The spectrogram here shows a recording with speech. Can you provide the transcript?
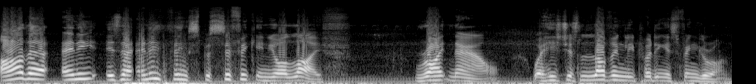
are there any is there anything specific in your life right now where he's just lovingly putting his finger on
